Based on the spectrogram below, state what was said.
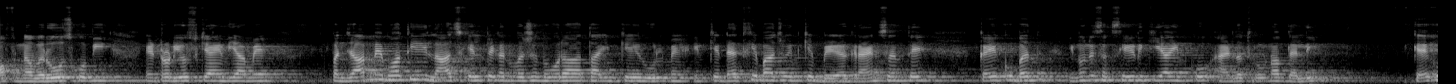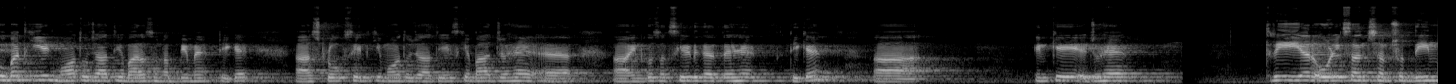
ऑफ़ नवरोज़ को भी इंट्रोड्यूस किया इंडिया में। पंजाब में बहुत ही लार्ज स्केल पे कन्वर्जन हो रहा था इनके रूल में। इनके डेथ के बाद जो इनके ग्रैंड सन थे कई कुबद इन्होंने सक्सीड किया इनको at the throne of Delhi Kaiqubad की एक मौत हो जाती है बारह में, ठीक है? स्ट्रोक से इनकी मौत हो जाती है। इसके बाद जो है इनको सक्सीड करते हैं, ठीक है? इनके जो है three year old son Shamsuddin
